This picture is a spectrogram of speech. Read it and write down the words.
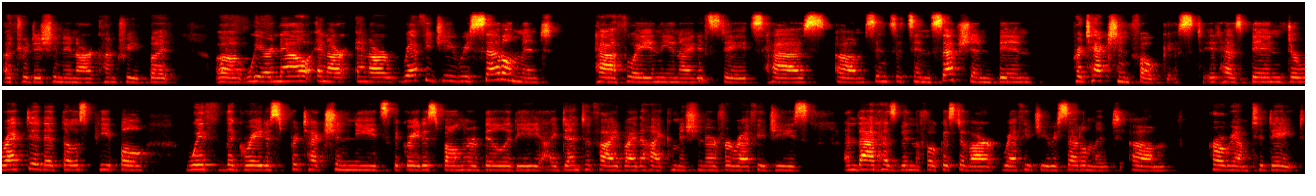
a tradition in our country. But uh, we are now, and our, and our refugee resettlement pathway in the United States has, um, since its inception, been protection focused. It has been directed at those people with the greatest protection needs, the greatest vulnerability identified by the High Commissioner for Refugees. And that has been the focus of our refugee resettlement um, program to date.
